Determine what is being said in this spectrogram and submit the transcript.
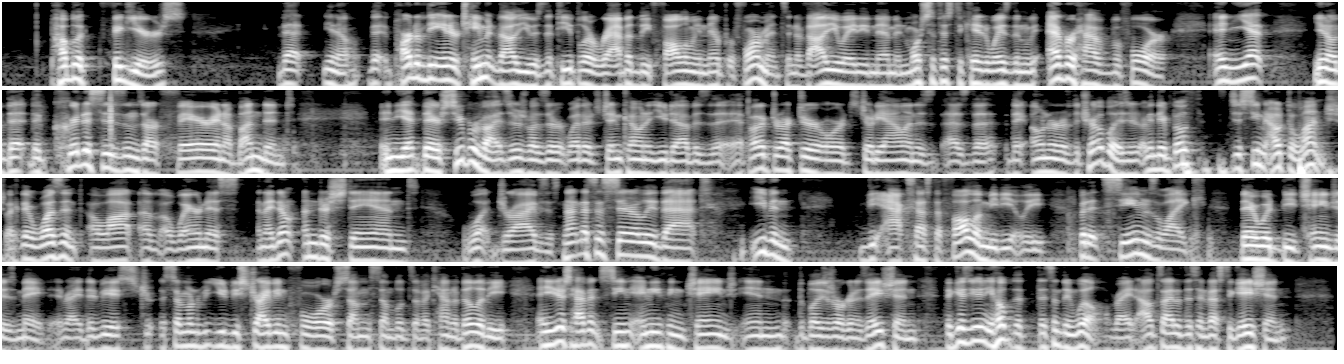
public figures that you know that part of the entertainment value is that people are rapidly following their performance and evaluating them in more sophisticated ways than we ever have before. And yet you know that the criticisms are fair and abundant. And yet their supervisors whether whether it's Jen Cohen at UW as the athletic director or it's Jody Allen as as the the owner of the Trailblazers I mean they both just seem out to lunch. Like there wasn't a lot of awareness. And I don't understand what drives this not necessarily that even the axe has to fall immediately but it seems like there would be changes made, right? There'd be a, someone you'd be striving for some semblance of accountability, and you just haven't seen anything change in the Blazers organization that gives you any hope that, that something will, right? Outside of this investigation,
